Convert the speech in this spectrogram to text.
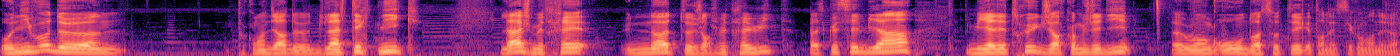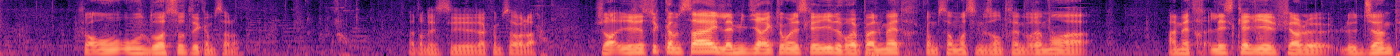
Au niveau de, euh, de, la technique, là, je mettrais une note, genre je mettrais 8 parce que c'est bien, mais il y a des trucs, genre comme je l'ai dit, où en gros on doit sauter. Attendez, c'est comment déjà? Genre on, on doit sauter comme ça là. Attendez, c'est là comme ça, voilà. Genre, il y a des trucs comme ça, il l'a mis directement l'escalier, il devrait pas le mettre. Comme ça, moi, ça nous entraîne vraiment à, à mettre l'escalier et faire le, le jump.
